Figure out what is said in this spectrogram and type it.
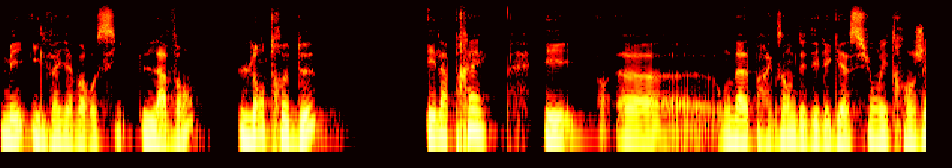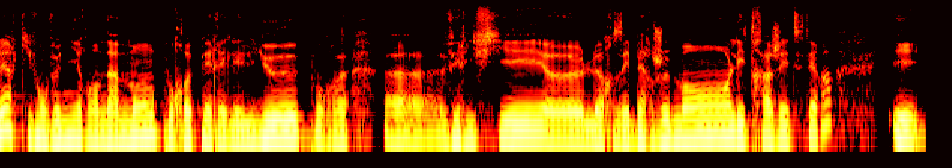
mais il va y avoir aussi l'avant, l'entre-deux et l'après. Et euh, on a par exemple des délégations étrangères qui vont venir en amont pour repérer les lieux, pour euh, vérifier euh, leurs hébergements, les trajets, etc. Et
